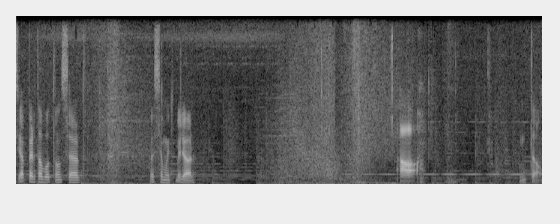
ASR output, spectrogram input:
Se apertar o botão certo, vai ser muito melhor. Ah. Então.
